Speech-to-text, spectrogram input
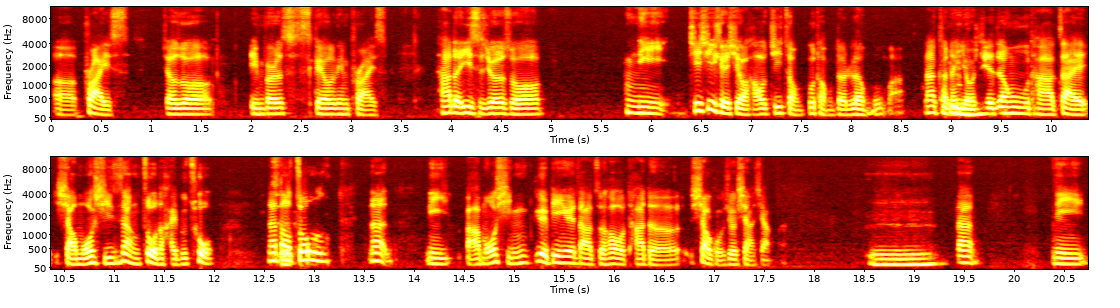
呃 price 叫做。Inverse scaling price，它的意思就是说，你机器学习有好几种不同的任务嘛，那可能有些任务它在小模型上做的还不错，那到中，那你把模型越变越大之后，它的效果就下降了。嗯，那你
